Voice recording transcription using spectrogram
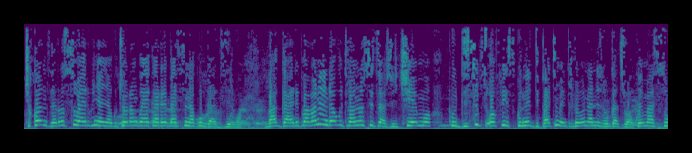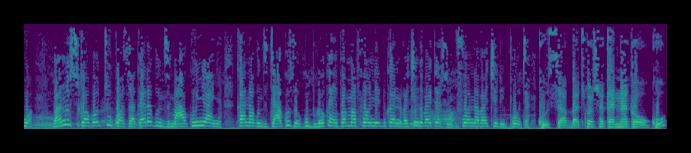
chikonzero suwa iri kunyanya kutora nguva yakareba isina kugadzirwa. Vagari pavanoendawo kuti vanosvitsa zvichemo kudistrict office kune department inoona nezvekugadzirwa kwemasuwa. Vanosvika votukwa zvakare kunzi maakunyanya kana kunzi taakuzokublokai pamafoni edu kana vachinge vaita zvekufona vachiripota. Kusabatwa zvakanaka uku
